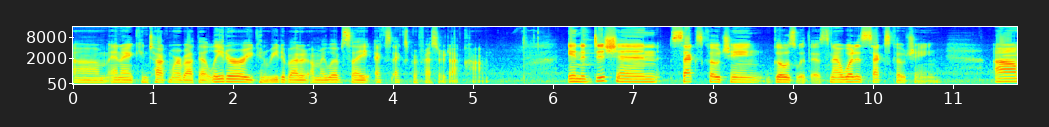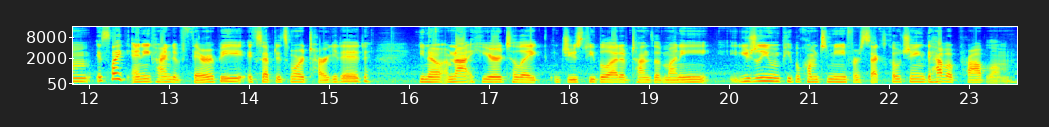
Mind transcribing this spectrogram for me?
Um, and I can talk more about that later, or you can read about it on my website, xxprofessor.com. in addition, sex coaching goes with this. Now, what is sex coaching? Um, it's like any kind of therapy, except it's more targeted. You know, I'm not here to like juice people out of tons of money. Usually, when people come to me for sex coaching, they have a problem.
